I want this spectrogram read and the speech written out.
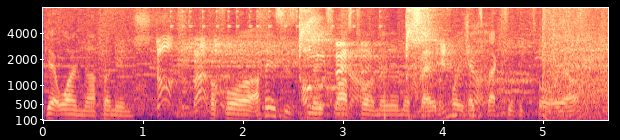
get one up on him before. I think this is Noot's last tournament in SA before he heads back to Victoria.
